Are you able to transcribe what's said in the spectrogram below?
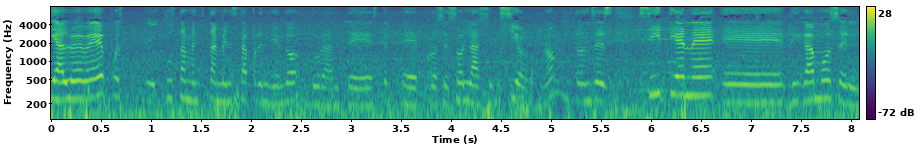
y al bebé pues eh, justamente también está aprendiendo durante este eh, proceso la succión, ¿no? Entonces sí tiene, eh, digamos, el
